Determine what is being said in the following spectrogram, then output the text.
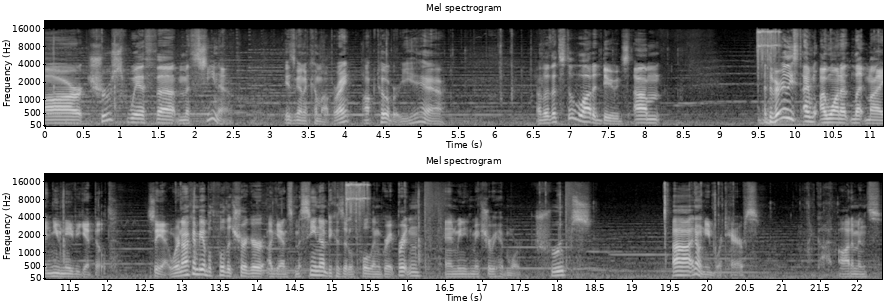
our truce with uh, Messina is going to come up, right? October, yeah. Although that's still a lot of dudes. Um, at the very least, I, I want to let my new navy get built. So yeah, we're not going to be able to pull the trigger against Messina because it'll pull in Great Britain, and we need to make sure we have more troops. Uh, I don't need more tariffs. Oh my god, Ottomans.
